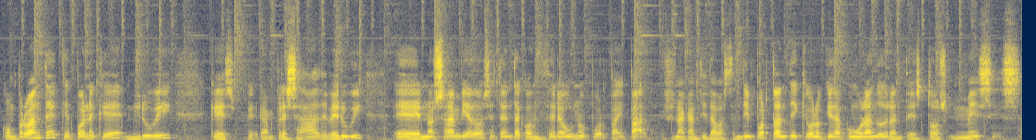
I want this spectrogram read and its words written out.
comprobante que pone que Mirubi, que es la empresa de Berubi, eh, nos ha enviado 70,01 por PayPal. Es una cantidad bastante importante y que bueno, queda acumulando durante estos meses.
